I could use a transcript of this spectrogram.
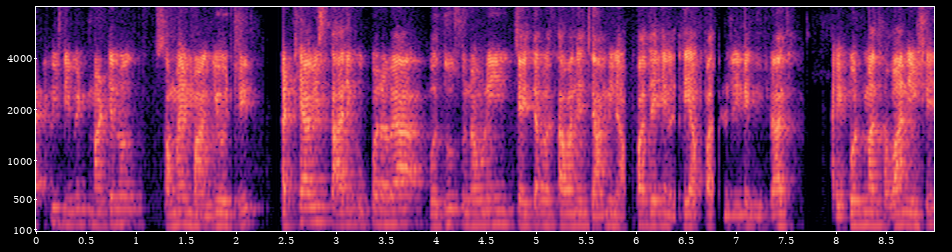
એફિડેવિટ માટેનો સમય માંગ્યો છે. અઠ્યાવીસ તારીખ ઉપર હવે આ વધુ સુનાવણી ચૈતર વસાવાને જામીન આપવા છે કે નથી આપવા તેને ગુજરાત હાઈકોર્ટમાં થવાની છે.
